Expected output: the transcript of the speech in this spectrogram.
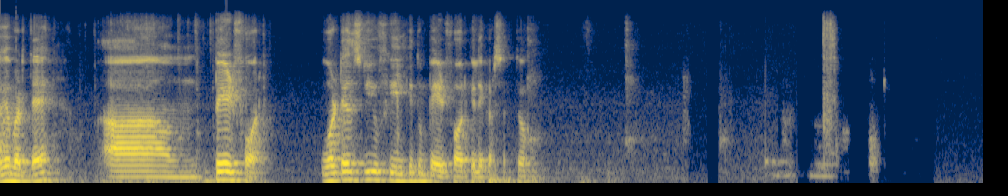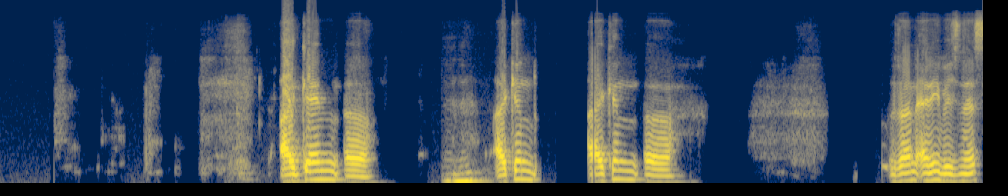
आगे बढ़ते हैं। Paid for what else do you feel कि तुम पेड फॉर के लिए कर सकते हो? I can uh, mm-hmm. I can I can uh, run any business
